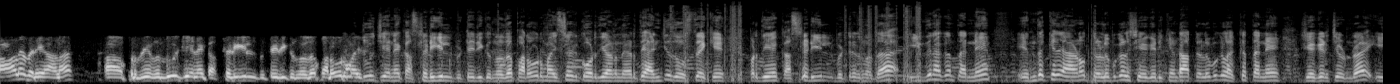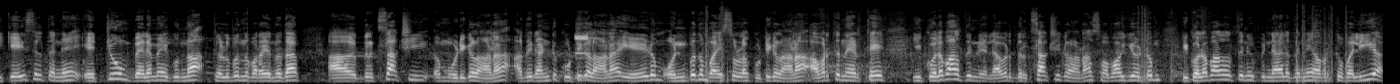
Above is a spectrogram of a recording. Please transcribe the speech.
നാളെ വരെയാണ് പ്രതി കസ്റ്റഡിയിൽ വിട്ടിരിക്കുന്നത് പറവൂർ മജിസ്ട്രേറ്റ് കോടതിയാണ് നേരത്തെ അഞ്ച് ദിവസത്തേക്ക് പ്രതിയെ കസ്റ്റഡിയിൽ വിട്ടിരുന്നത്. ഇതിനകം തന്നെ എന്തൊക്കെയാണോ തെളിവുകൾ ശേഖരിക്കേണ്ട ആ തെളിവുകളൊക്കെ തന്നെ ശേഖരിച്ചിട്ടുണ്ട്. ഈ കേസിൽ തന്നെ ഏറ്റവും ബലമേകുന്ന തെളിവെന്ന് പറയുന്നത് ദൃക്സാക്ഷി മൊഴികളാണ്. അത് രണ്ട് കുട്ടികളാണ്. ഏഴും ഒൻപതും വയസ്സുള്ള കുട്ടികളാണ്. അവർക്ക് നേരത്തെ ഈ കൊലപാതകത്തിന് അവർ ദൃക്സാക്ഷികളാണ്. സ്വാഭാവികമായിട്ടും ഈ കൊലപാതകത്തിന് പിന്നാലെ തന്നെ അവർക്ക് വലിയ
